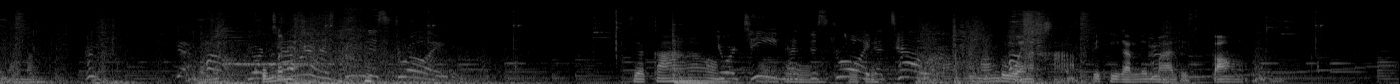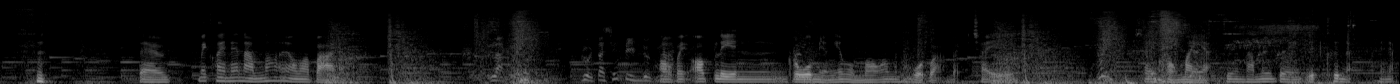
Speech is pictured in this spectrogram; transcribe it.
อืมเอามันคุ้มปะเนี่ย Tower has been destroyed. เสียก้าว Your team has โอ้โหจบ destroyed เลย a tower. น้องดูไว้นะครับวิธีการเล่นม้าที่ถูกต้อง แต่ ไม่ค่อยแนะนำเนาะให้เอามาปาดเอาไปออฟเลนโรมอย่างเงี้ยผมมองว่ามันโหดกว่าแบบใช้ใช้ของใหม่อะที่มันทำให้ตัวเองอึดขึ้นอะไอ้เนี่ย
